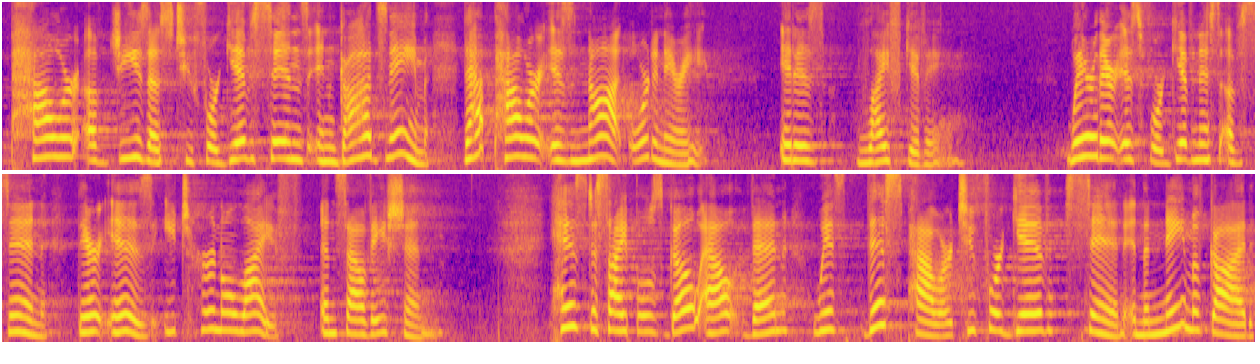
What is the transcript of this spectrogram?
power of Jesus to forgive sins in God's name, that power is not ordinary, it is life giving. Where there is forgiveness of sin, there is eternal life and salvation. His disciples go out then with this power to forgive sin in the name of God,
